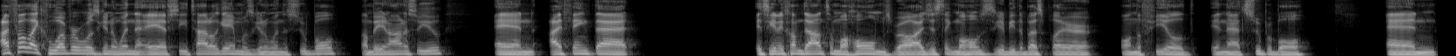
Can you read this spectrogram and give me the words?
I felt like whoever was going to win the AFC title game was going to win the Super Bowl. If I'm being honest with you, and I think that it's going to come down to Mahomes, bro. I just think Mahomes is going to be the best player on the field in that Super Bowl, and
